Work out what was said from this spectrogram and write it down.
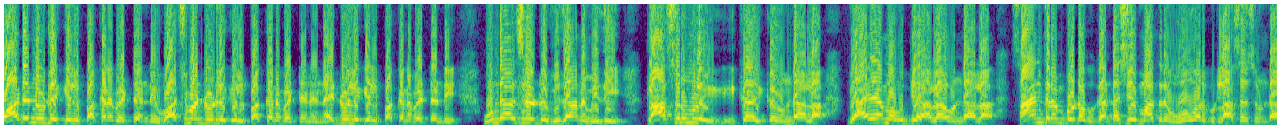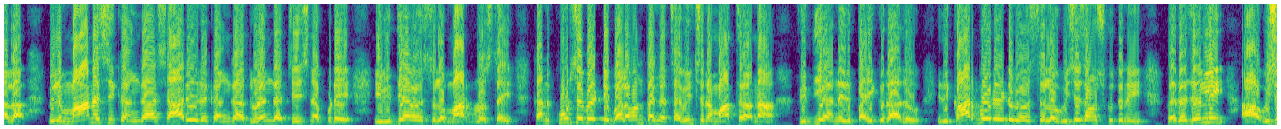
వార్డెన్ డ్యూటీలకు వెళ్ళి పక్కన పెట్టండి. వాచ్మెన్ డ్యూటీలకు వెళ్ళి పక్కన పెట్టండి. నైట్ డ్యూటీలకు వెళ్ళి పక్కన పెట్టండి. ఉండాల్సిన విధానం ఇది. క్లాస్ రూమ్లో ఇక్కడ ఇక్కడ ఉండాలా? వ్యాయామ విద్య అలా ఉండాలా? సాయంత్రం పూట ఒక గంట సేపు మాత్రం ఓవర్ క్లాసెస్ ఉండాలా? వీళ్ళు మానసికంగా శారీరకంగా దృఢంగా బలవంతంగా చేసినప్పుడే ఈ విద్యా వ్యవస్థలో మార్పులు వస్తాయి. కానీ కూర్చోబెట్టి బలవంతంగా చవించిన మాత్రాన విద్య అనేది పైకి రాదు. ఇది కార్పొరేట్ వ్యవస్థలో విష సంస్కృతిని వెదజల్లి ఆ విష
